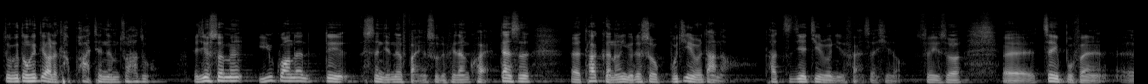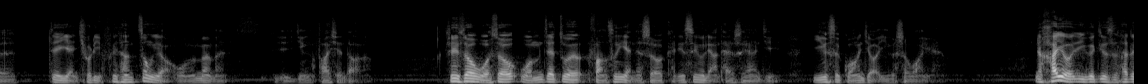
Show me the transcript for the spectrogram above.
这个东西掉了，他啪就能抓住。也就说明余光呢对身体的反应速度非常快，但是呃他可能有的时候不进入大脑，他直接进入你的反射系统，所以说呃这部分呃在眼球里非常重要，我们慢慢已经发现到了。所以说我说我们在做仿生眼的时候，肯定是用两台摄像机，一个是广角，一个是望远。那还有一个就是它的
